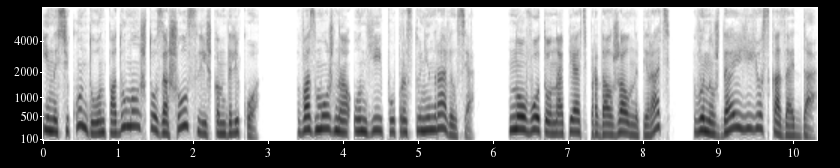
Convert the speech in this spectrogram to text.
и на секунду он подумал, что зашел слишком далеко. Возможно, он ей попросту не нравился. Но вот он опять продолжал напирать, вынуждая ее сказать «да».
